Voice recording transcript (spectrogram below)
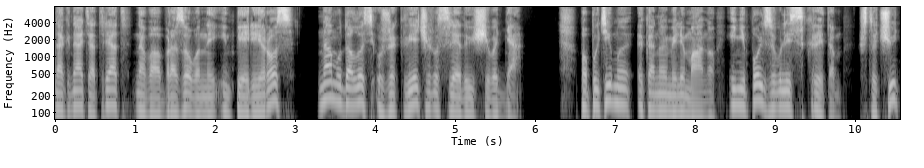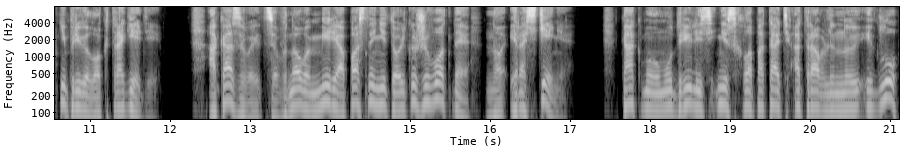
Нагнать отряд новообразованной империи Рос нам удалось уже к вечеру следующего дня. По пути мы экономили ману и не пользовались скрытым, что чуть не привело к трагедии. Оказывается, в новом мире опасны не только животные, но и растения. Как мы умудрились не схлопотать отравленную иглу,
